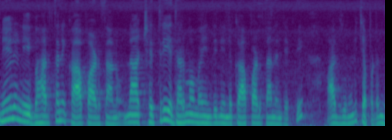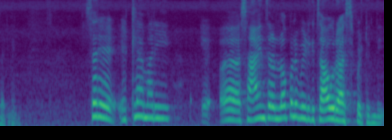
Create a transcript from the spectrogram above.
నేను నీ భర్తని కాపాడుతాను. నా క్షత్రియ ధర్మమైంది నేను నిన్ను కాపాడుతానని చెప్పి అర్జునుడు చెప్పడం జరిగింది. సరే ఎట్లా మరి? సాయంత్రం లోపల వీడికి చావు రాసి పెట్టింది.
